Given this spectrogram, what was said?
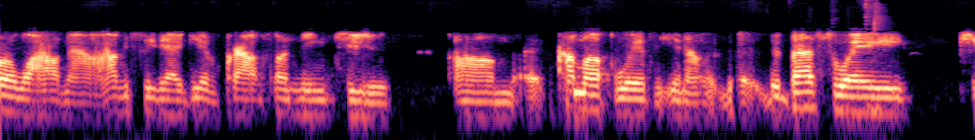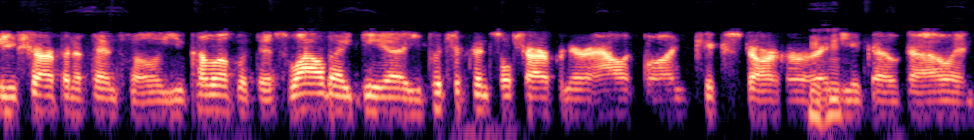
for a while now. Obviously, the idea of crowdfunding to um, come up with, you know, the, the best way to sharpen a pencil. You come up with this wild idea. You put your pencil sharpener out on Kickstarter or Mhm. Indiegogo, and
